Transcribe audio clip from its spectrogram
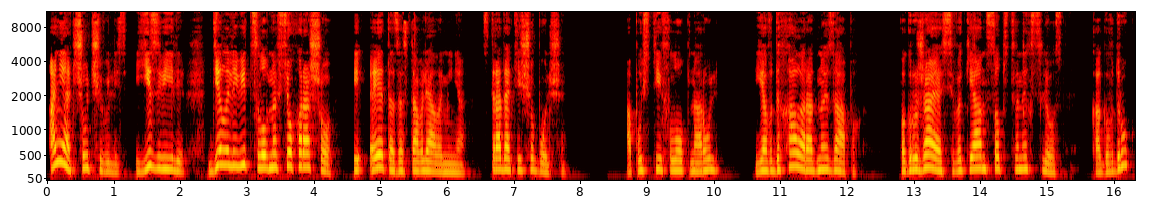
Они отшучивались, язвили, делали вид, словно все хорошо, и это заставляло меня страдать еще больше. Опустив лоб на руль, я вдыхала родной запах, погружаясь в океан собственных слез, как вдруг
